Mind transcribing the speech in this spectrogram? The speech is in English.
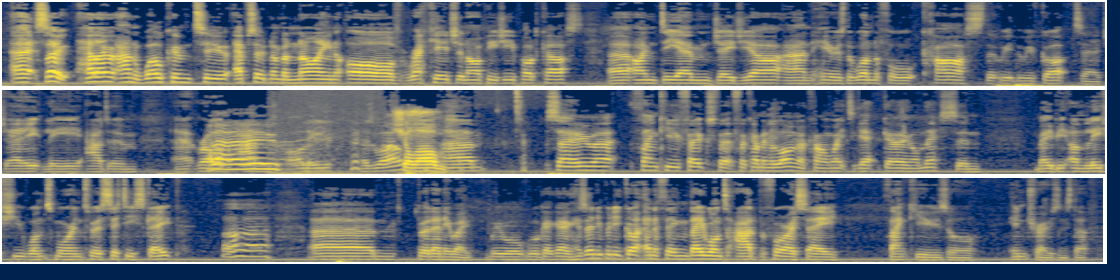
Uh, so, hello and welcome to episode number nine of Wreckage, and RPG podcast. Uh, I'm DM JGR, and here is the wonderful cast that, we, that we've got uh, Jay, Lee, Adam, uh, Rob, Hello. and Ollie as well. Shalom. Um, so, uh, thank you, folks, for, for coming along. I can't wait to get going on this and maybe unleash you once more into a cityscape. Ah. Um, but anyway, we will we'll get going. Has anybody got anything they want to add before I say thank yous or intros and stuff?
